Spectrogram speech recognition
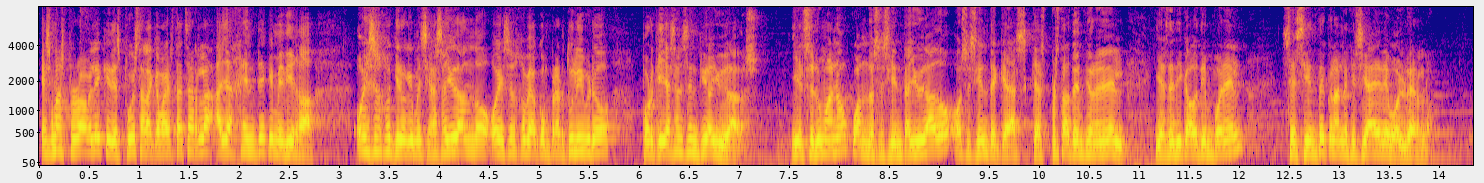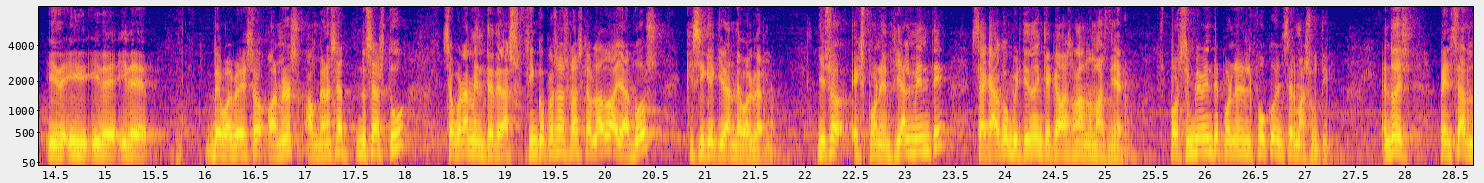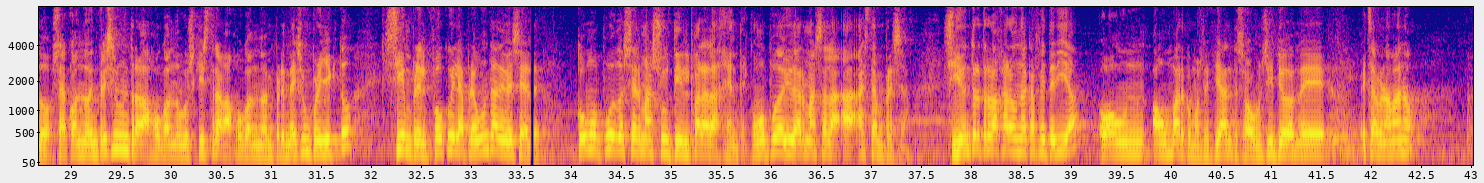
es más probable que después, al acabar esta charla, haya gente que me diga, oye Sergio, quiero que me sigas ayudando, oye Sergio, voy a comprar tu libro, porque ya se han sentido ayudados. Y el ser humano, cuando se siente ayudado o se siente que has, que has prestado atención en él y has dedicado tiempo en él, se siente con la necesidad de devolverlo. Y de, y- de- y de devolver eso, o al menos, aunque no, sea- no seas tú, seguramente de las cinco personas con las que he hablado, haya dos que sí que quieran devolverlo. Y eso exponencialmente se acaba convirtiendo en que acabas ganando más dinero. Por simplemente poner el foco en ser más útil. Entonces, pensadlo. O sea, cuando entréis en un trabajo, cuando busquéis trabajo, cuando emprendáis un proyecto, siempre el foco y la pregunta debe ser, ¿cómo puedo ser más útil para la gente? ¿Cómo puedo ayudar más a, esta empresa? Si yo entro a trabajar a una cafetería o a un, a un bar, como os decía antes, o a un sitio donde echar una mano,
